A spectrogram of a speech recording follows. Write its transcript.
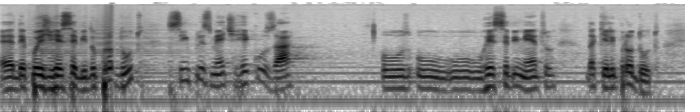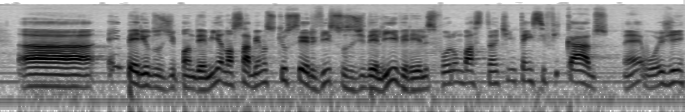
é, depois de recebido o produto, simplesmente recusar o, o, o recebimento daquele produto. Ah, em períodos de pandemia, nós sabemos que os serviços de delivery eles foram bastante intensificados. Né? Hoje,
